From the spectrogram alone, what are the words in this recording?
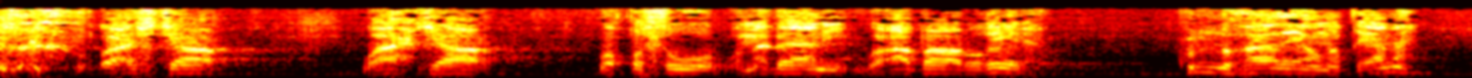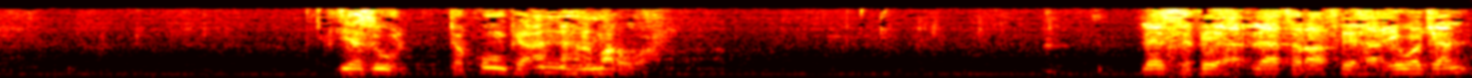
وأشجار وأحجار وقصور ومباني وآبار وغيرها. كل هذا يوم القيامة يزول تكون كأنها المروة. ليس فيها لا ترى فيها عوجا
